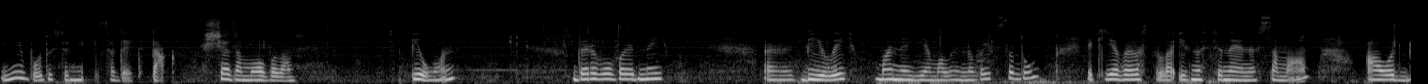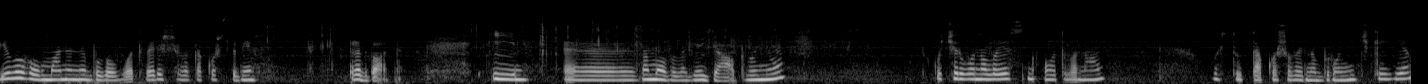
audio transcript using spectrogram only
І буду сьогодні садити. Так, ще замовила піон деревовидний, е, білий. У мене є малиновий в саду, який я виростила із насінини сама. А от білого в мене не було. От вирішила також собі придбати. І е, замовила я яблуню, таку червонолисну, от вона. Ось тут також видно брунічки є,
